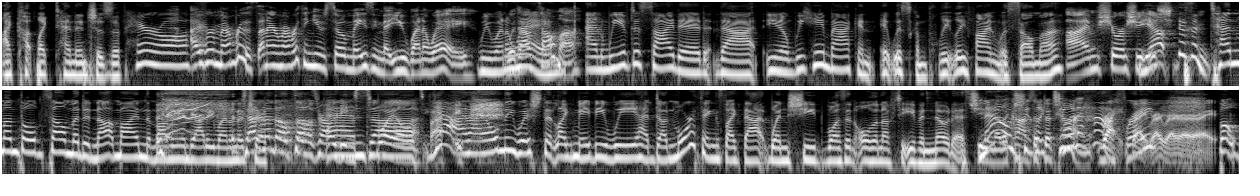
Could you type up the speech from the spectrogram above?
I cut like 10 inches of hair off. I remember this, and I remember thinking it was so amazing that you went away. we went without away. Selma. And we have decided that, you know, we came back and it was completely fine with Selma. I'm sure she. Yep. She doesn't. 10 month old Selma did not mind that mommy and daddy went on a trip. Ten-month-old Selma's probably being And, uh, spoiled. by- yeah, and I only wish that like maybe we had done more things like that when she wasn't old enough to even notice. She now she's like two and a half, Right, right? right, right, right, right. But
